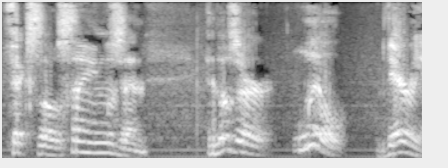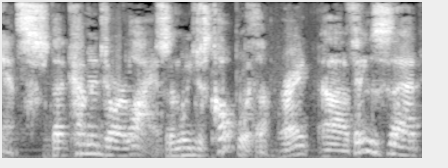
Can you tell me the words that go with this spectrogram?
fix those things. And, and those are little variants that come into our lives, and we just cope with them, right? Uh, things that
